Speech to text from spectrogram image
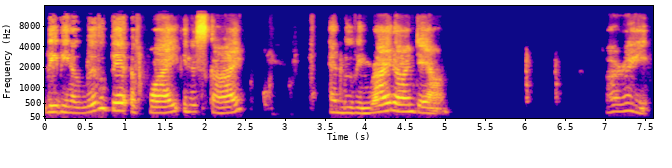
leaving a little bit of white in the sky, and moving right on down. All right,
